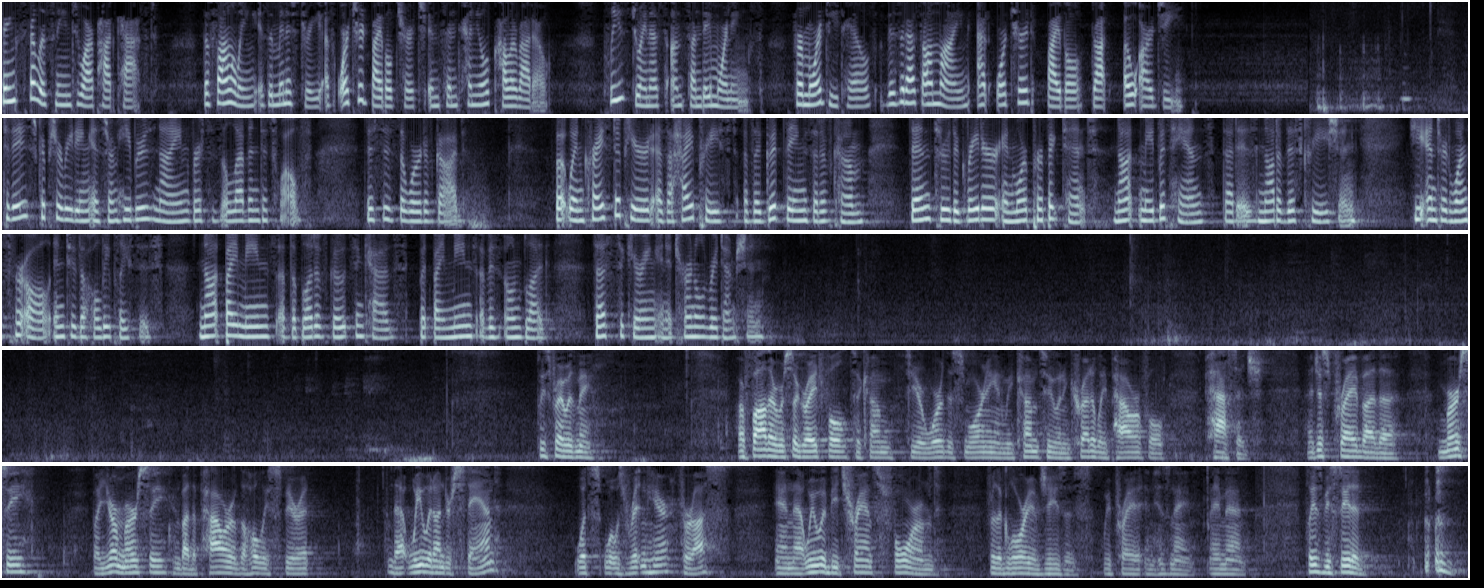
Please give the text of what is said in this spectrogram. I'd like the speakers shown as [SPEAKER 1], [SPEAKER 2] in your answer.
[SPEAKER 1] Thanks for listening to our podcast. The following is a ministry of Orchard Bible Church in Centennial, Colorado. Please join us on Sunday mornings. For more details, visit us online at orchardbible.org.
[SPEAKER 2] Today's scripture reading is from Hebrews 9, verses 11 to 12. This is the Word of God. But when Christ appeared as a high priest of the good things that have come, then through the greater and more perfect tent, not made with hands, that is, not of this creation, he entered once for all into the holy places, not by means of the blood of goats and calves, but by means of his own blood, thus securing an eternal redemption.
[SPEAKER 3] Please pray with me. Our Father, we're so grateful to come to your word this morning, and we come to an incredibly powerful passage. I just pray by the mercy, by your mercy, and by the power of the Holy Spirit, that we would understand what's, what was written here for us, and that we would be transformed for the glory of Jesus. We pray it in his name. Amen. Please be seated.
